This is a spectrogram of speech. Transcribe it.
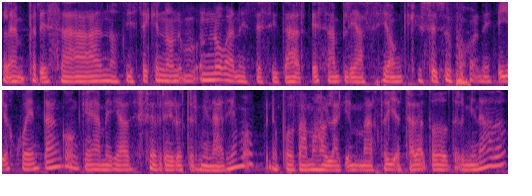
La empresa nos dice que no, no va a necesitar esa ampliación que se supone. Ellos cuentan con que a mediados de febrero terminaremos. Bueno, pues vamos a hablar que en marzo ya estará todo terminado.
